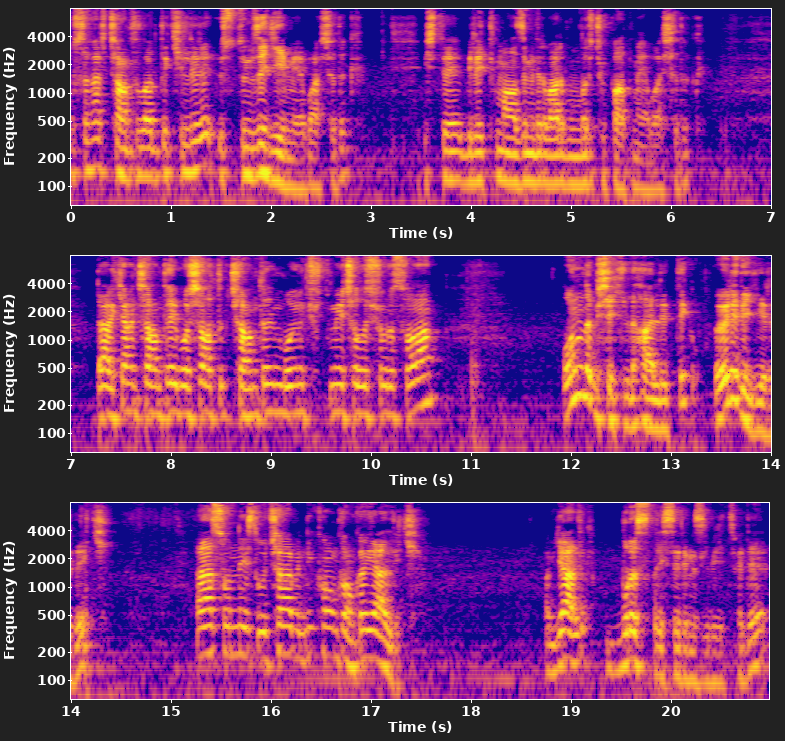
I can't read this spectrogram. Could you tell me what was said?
bu sefer çantalardakileri üstümüze giymeye başladık. İşte bileklik malzemeleri var bunları çöpe atmaya başladık. Derken çantayı boşalttık, çantanın boyunu küçültmeye çalışıyoruz falan. Onu da bir şekilde hallettik. Öyle de girdik. En son neyse uçağa bindik Hong Kong'a geldik. Geldik. Burası da istediğimiz gibi gitmedi.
